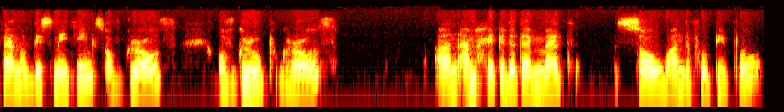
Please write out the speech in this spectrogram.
fan of these meetings of growth, of group growth, and I'm happy that I met so wonderful people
